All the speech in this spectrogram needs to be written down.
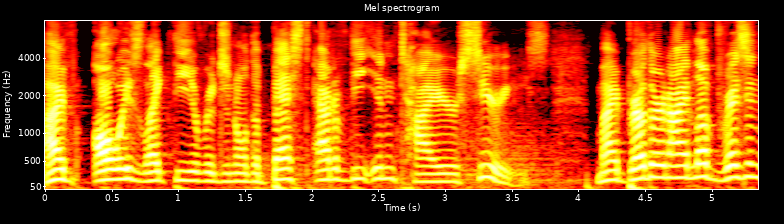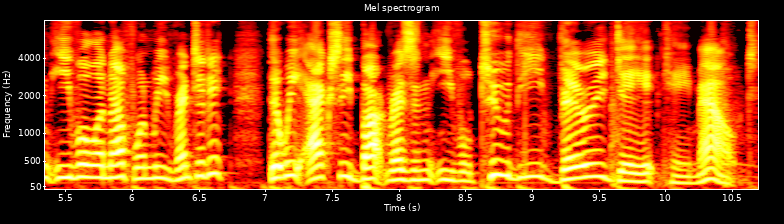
I've always liked the original the best out of the entire series. My brother and I loved Resident Evil enough when we rented it that we actually bought Resident Evil 2 the very day it came out.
